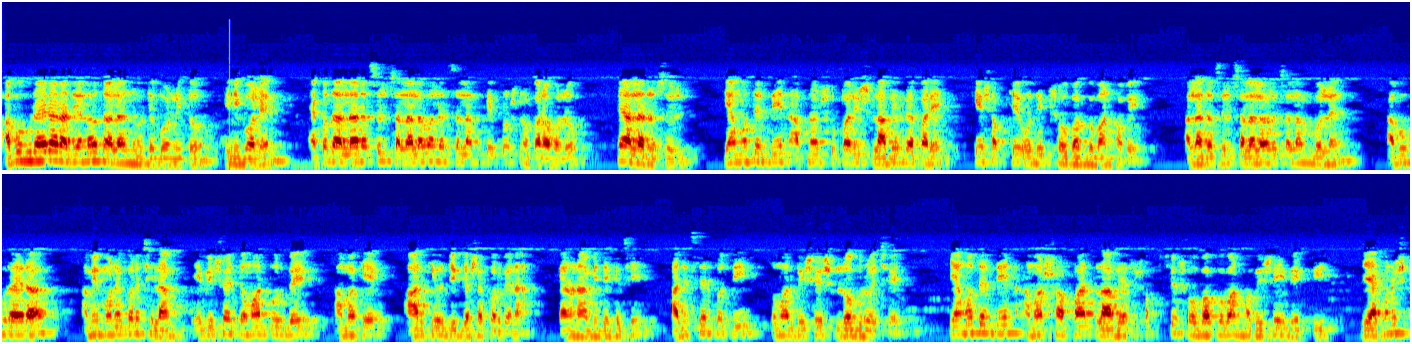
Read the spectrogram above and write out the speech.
আবু হুরায়রা রাজিয়াল্লাহ তাল্লাহ্ন হতে বর্ণিত, তিনি বলেন, একদা আল্লাহ রসুল সাল্লাহ আলাইসাল্লামকে প্রশ্ন করা হলো, হে আল্লাহ রসুল, কিয়ামতের দিন আপনার সুপারিশ লাভের ব্যাপারে কে সবচেয়ে অধিক সৌভাগ্যবান হবে? আল্লাহ রসুল সাল্লাহ সাল্লাম বললেন, আবু হুরায়রা, আমি মনে করেছিলাম এ বিষয়ে তোমার পূর্বে আমাকে আর কেউ জিজ্ঞাসা করবে না, কেননা আমি দেখেছি হাদিসের প্রতি তোমার বিশেষ লোভ রয়েছে। কিয়ামতের দিন আমার সফাত লাভের সবচেয়ে সৌভাগ্যবান হবে সেই ব্যক্তি যে একনিষ্ঠ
